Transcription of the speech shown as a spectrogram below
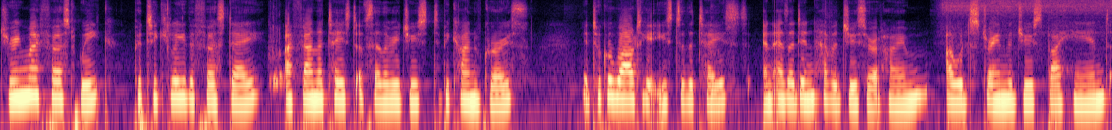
During my first week, particularly the first day, I found the taste of celery juice to be kind of gross. It took a while to get used to the taste, and as I didn't have a juicer at home, I would strain the juice by hand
